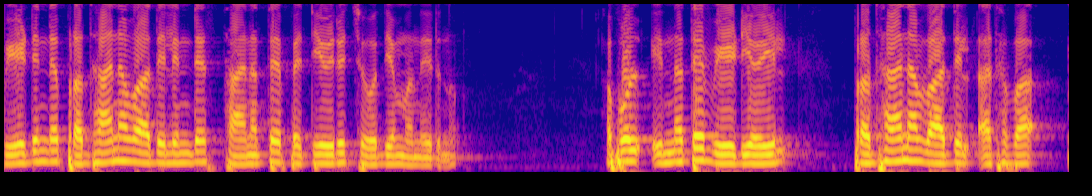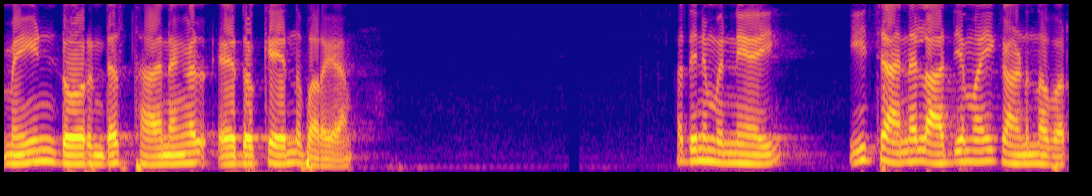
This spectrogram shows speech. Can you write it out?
വീടിന്റെ പ്രധാന വാതിലിന്റെ സ്ഥാനത്തെപ്പറ്റി ഒരു ചോദ്യം വന്നിരുന്നു. അപ്പോൾ ഇന്നത്തെ വീഡിയോയിൽ പ്രധാന വാതിൽ അഥവാ മെയിൻ ഡോറിന്റെ സ്ഥാനങ്ങൾ ഏതൊക്കെയെന്ന് പറയാം. അതിനു മുന്നേയായി ഈ ചാനൽ ആദ്യമായി കാണുന്നവർ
